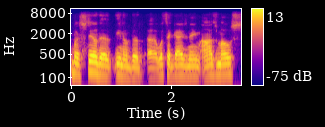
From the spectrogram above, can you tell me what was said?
But still, the you know the uh, what's that guy's name? Osmos.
